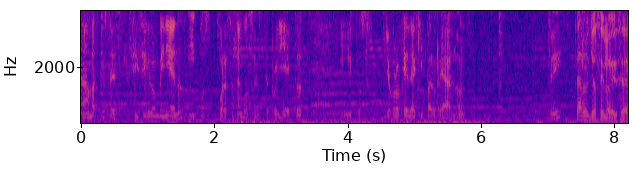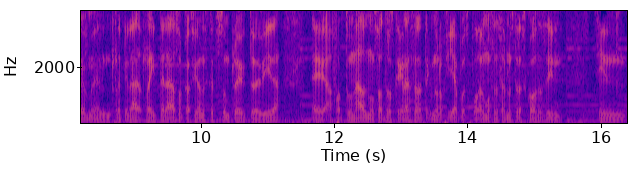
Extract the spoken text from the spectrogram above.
Nada más que ustedes sí siguieron viniendo y pues por eso tenemos este proyecto. Y pues yo creo que de aquí para el Real, ¿no? Sí. Claro, yo sí lo hice en reiteradas ocasiones, que esto es un proyecto de vida. Eh, afortunados nosotros que gracias a la tecnología pues podemos hacer nuestras cosas sin, sin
